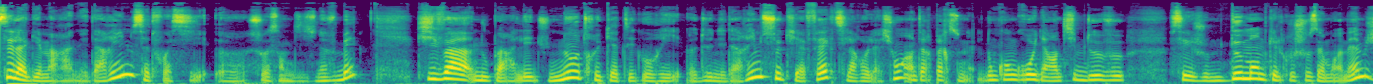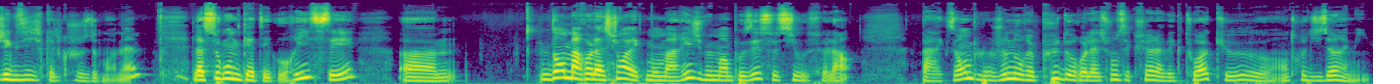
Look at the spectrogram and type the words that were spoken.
C'est la Gemara Nedarim, cette fois-ci 79b, qui va nous parler d'une autre catégorie de Nedarim, ce qui affecte la relation interpersonnelle. Donc en gros, il y a un type de vœu, c'est je me demande quelque chose à moi-même, j'exige quelque chose de moi-même. La seconde catégorie, c'est dans ma relation avec mon mari, je vais m'imposer ceci ou cela. Par exemple, je n'aurai plus de relation sexuelle avec toi que euh, entre 10h et minuit.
